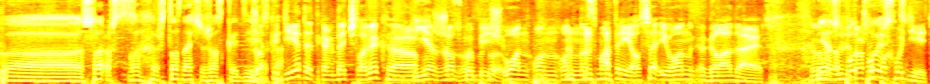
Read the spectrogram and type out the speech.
Э, Что значит жесткая диета? Жесткая диета это когда человек э, Ест жесткую пищу. Он, он, он насмотрелся и он голодает. Ну, Не, ну для пу- того, чтобы пусть- похудеть.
